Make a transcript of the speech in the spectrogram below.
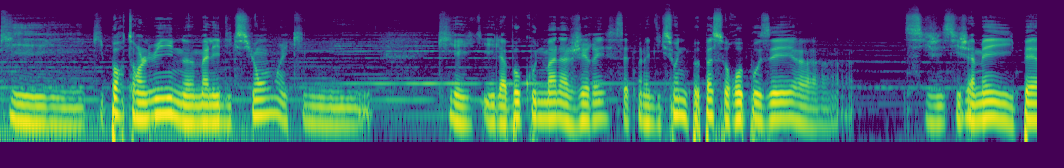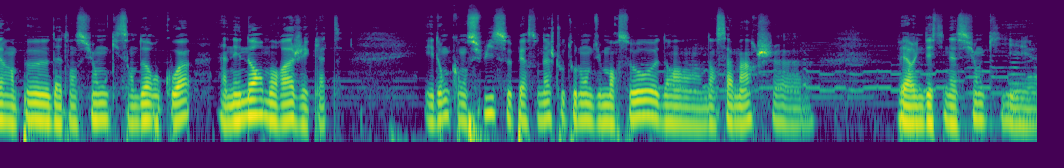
qui, porte en lui une malédiction et qui, il a beaucoup de mal à gérer cette malédiction. Il ne peut pas se reposer si jamais il perd un peu d'attention, qu'il s'endort ou quoi. Un énorme orage éclate. Et donc on suit ce personnage tout au long du morceau dans, sa marche euh, vers une destination qui est euh,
